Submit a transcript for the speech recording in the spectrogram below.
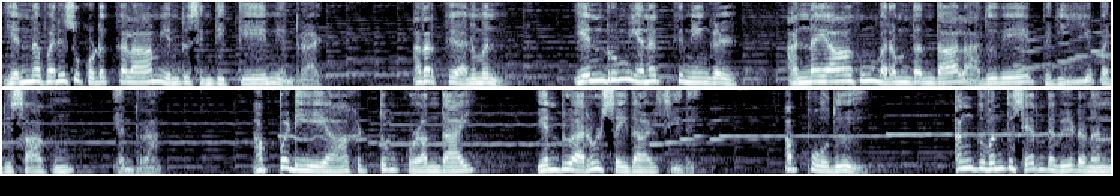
என்ன பரிசு கொடுக்கலாம் என்று சிந்தித்தேன் என்றாள். அதற்கு அனுமன் என்றும் எனக்கு நீங்கள் அன்னையாகும் வரம் தந்தால் அதுவே பெரிய பரிசாகும் என்றான். அப்படியே ஆகட்டும் குழந்தாய் என்று அருள் செய்தாள் சீதை. அப்போது அங்கு வந்து சேர்ந்த வீடனன்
